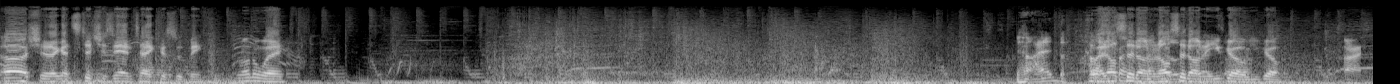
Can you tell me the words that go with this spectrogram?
Oh shit, I got Stitches and Tychus with me. Run away. Yeah, I had the. Alright, I'll sit on it. I'll sit on it. You go. You go. All right.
